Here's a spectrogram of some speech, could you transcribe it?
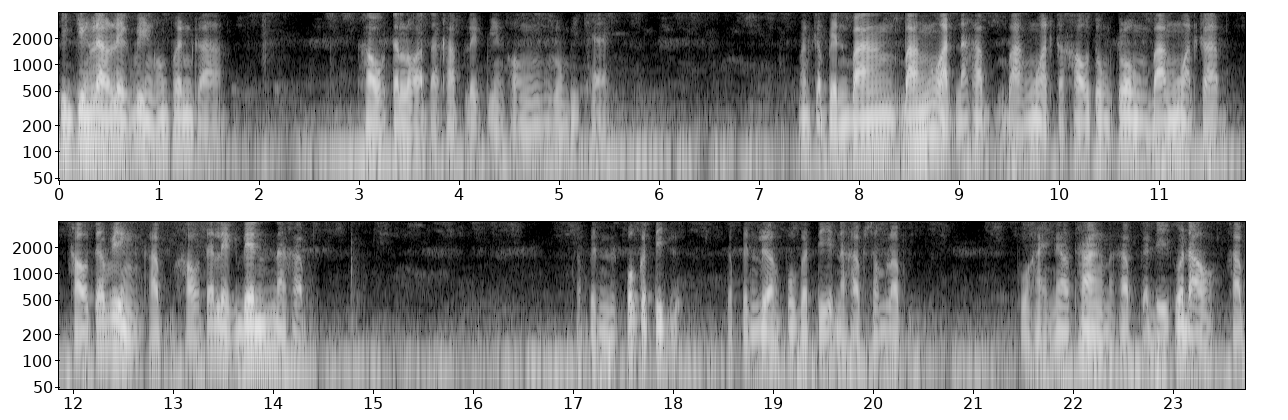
จริงๆ แล้วเหล็กวิ่งของเพิ่นกับเข่าตลอดนะครับเหล็กวิ่งของหลวงพี่แขก มันก็เป็นบางบางงวดนะครับ บางงวดกับเข่าตรงๆ บางงวดกับเข่าแต่วิ่งครับ เข่าแต่เหล็กเด่นนะครับก็เป็นปกติก็เป็นเรื่องปกตินะครับสำหรับผู้ให้แนวทางนะครับ ก็ดีก็เดาครับ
